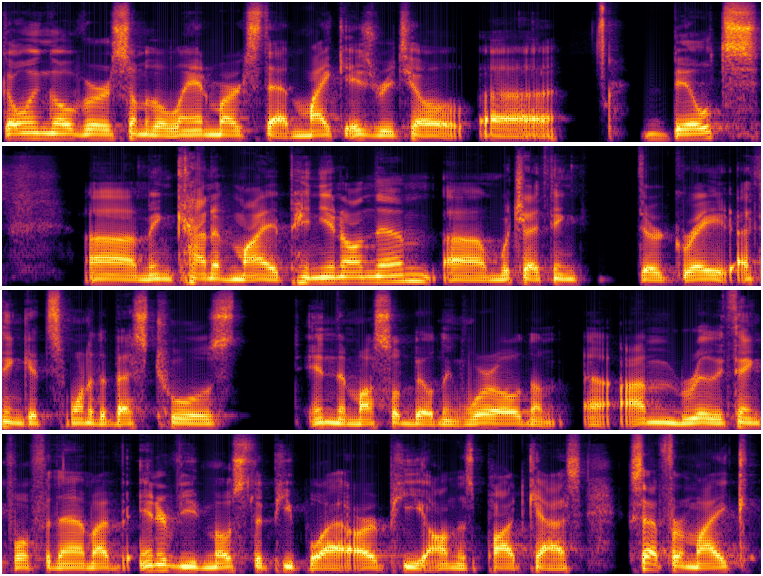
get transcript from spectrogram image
going over some of the landmarks that Mike Israetel uh, built. Um, and kind of my opinion on them, um, which I think they're great. I think it's one of the best tools in the muscle building world. I'm uh, I'm really thankful for them. I've interviewed most of the people at RP on this podcast, except for Mike.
